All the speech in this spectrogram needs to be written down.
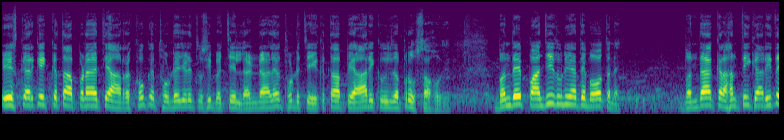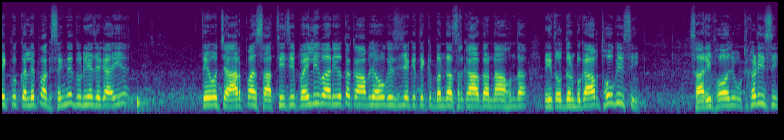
ਇਸ ਕਰਕੇ ਇੱਕ ਤਾਂ ਆਪਣਾ ਧਿਆਨ ਰੱਖੋ ਕਿ ਤੁਹਾਡੇ ਜਿਹੜੇ ਤੁਸੀਂ ਬੱਚੇ ਲੜਨ ਵਾਲੇ ਹੋ, ਤੁਹਾਡੇ 'ਚ ਏਕਤਾ, ਪਿਆਰ, ਇੱਕ ਦੂਜੇ ਦਾ ਭਰੋਸਾ ਹੋਵੇ। ਬੰਦੇ ਪੰਜ ਹੀ ਦੁਨੀਆ ਤੇ ਬਹੁਤ ਨੇ। ਬੰਦਾ ਕ੍ਰਾਂਤੀਕਾਰੀ ਤਾਂ ਇੱਕੋ ਇਕੱਲੇ ਭਗਤ ਸਿੰਘ ਨੇ ਦੁਨੀਆ ਜਗਾਈ ਹੈ। ਤੇ ਉਹ ਚਾਰ ਪੰਜ ਸਾਥੀ ਸੀ ਪਹਿਲੀ ਵਾਰੀ ਉਹ ਤਾਂ ਕਾਮਯਾਬ ਹੋ ਗਏ ਸੀ, ਜੇ ਕਿਤੇ ਇੱਕ ਬੰਦਾ ਸਰਕਾਰ ਦਾ ਨਾਂ ਹੁੰਦਾ, ਨਹੀਂ ਤਾਂ ਉਦੋਂ ਬਗਾਵਤ ਹੋ ਗਈ ਸੀ। ਸਾਰੀ ਫੌਜ ਉੱਠ ਖੜੀ ਸੀ।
